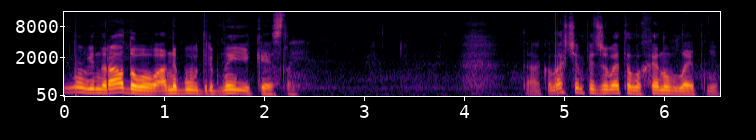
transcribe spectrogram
ну, він радував, а не був дрібний і кислий. Так, Олег підживити лохину в липні.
